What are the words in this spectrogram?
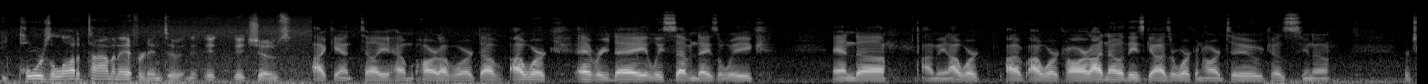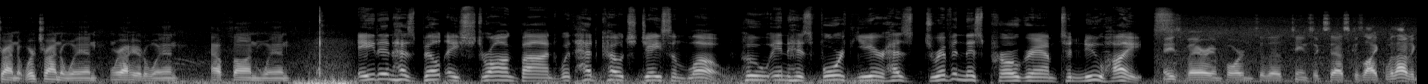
he pours a lot of time and effort into it, and it, it, shows. I can't tell you how hard I've worked. I've, I work every day, at least seven days a week, and uh, I mean, I work I, I work hard. I know these guys are working hard too because you know we're trying to we're trying to win. We're out here to win, have fun, win. Aidan has built a strong bond with head coach Jason Lowe, who in his fourth year has driven this program to new heights. He's very important to the team success because like without a,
